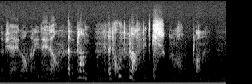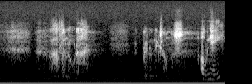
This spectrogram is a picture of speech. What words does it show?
Heb jij een ander idee dan? Een plan. Een goed plan. Dit is een goed plan. We hebben water nodig. We kunnen niks anders. Oh nee?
